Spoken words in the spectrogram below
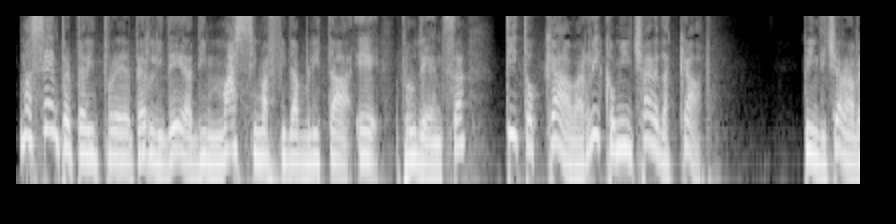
ma sempre per, il, per l'idea di massima affidabilità e prudenza ti toccava ricominciare da capo. Quindi c'erano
